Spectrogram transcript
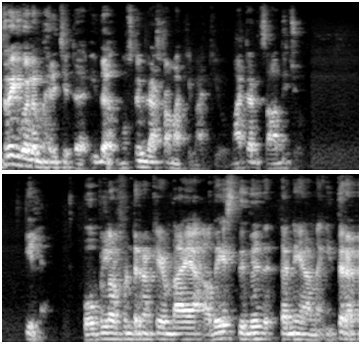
ഇത്രയും കൊല്ലം ഭരിച്ചിട്ട് ഇത് മുസ്ലിം രാഷ്ട്രമാക്കി മാറ്റിയോ? മാറ്റാൻ സാധിച്ചു? ഇല്ല. പോപ്പുലർ ഫ്രണ്ടിനൊക്കെ ഉണ്ടായ അതേ സ്ഥിതി തന്നെയാണ് ഇത്തരം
